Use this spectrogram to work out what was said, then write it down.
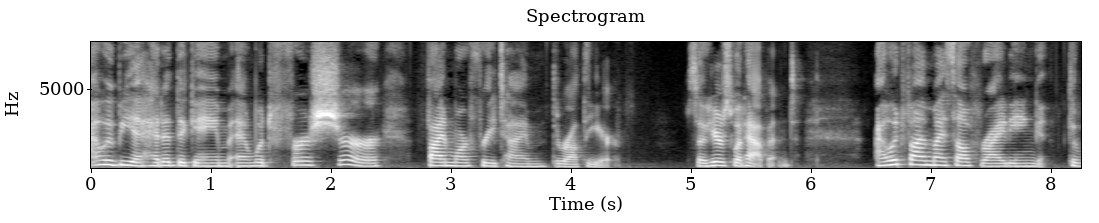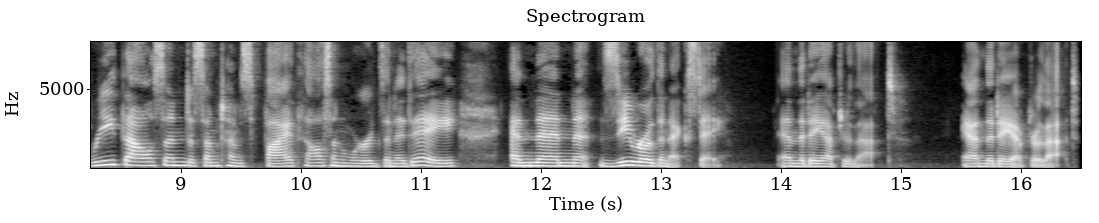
I would be ahead of the game and would for sure find more free time throughout the year. So here's what happened. I would find myself writing 3,000 to sometimes 5,000 words in a day, and then zero the next day, and the day after that, and the day after that.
